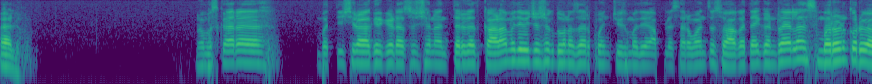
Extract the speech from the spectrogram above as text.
हॅलो. नमस्कार बत्तीस शिराळा क्रिकेट असोसिएशन अंतर्गत काळामध्ये विचषक दोन हजार पंचवीसमध्ये आपल्या सर्वांचं स्वागत आहे. गणरायाला स्मरण करूया.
